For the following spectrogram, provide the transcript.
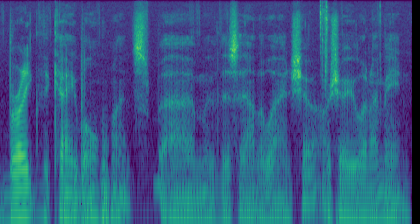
break the cable. Let's uh, move this out of the way and show, I'll show you what I mean.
